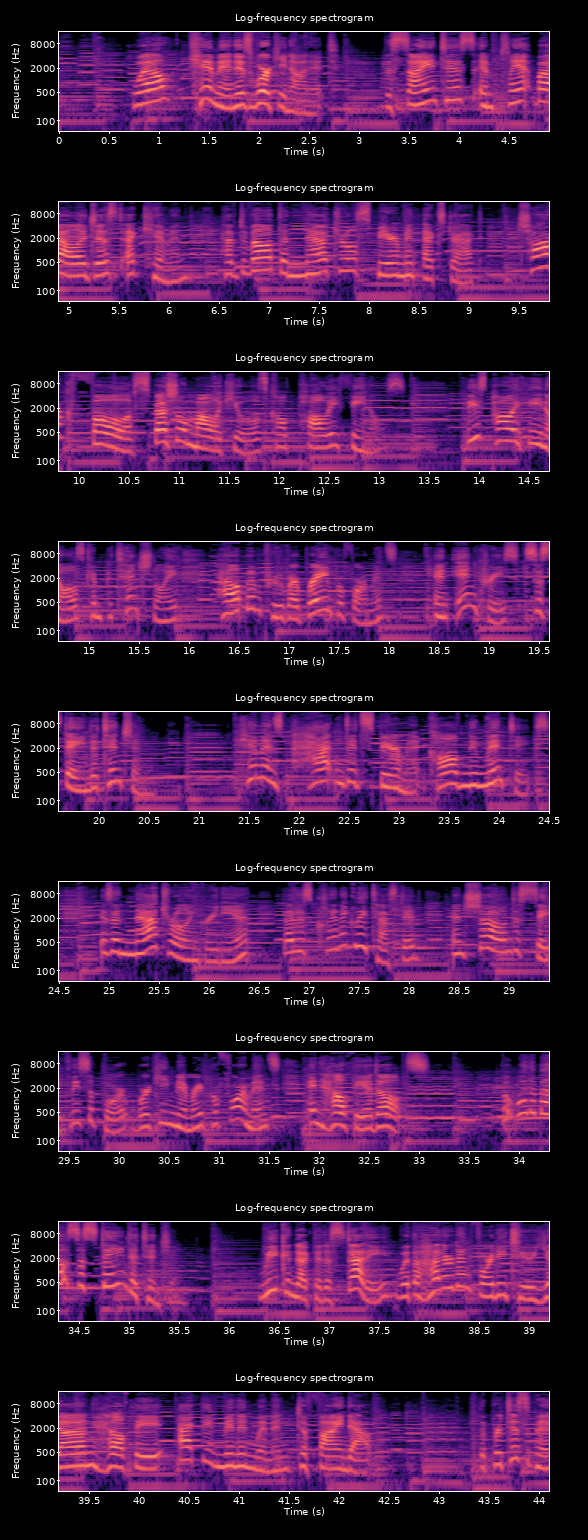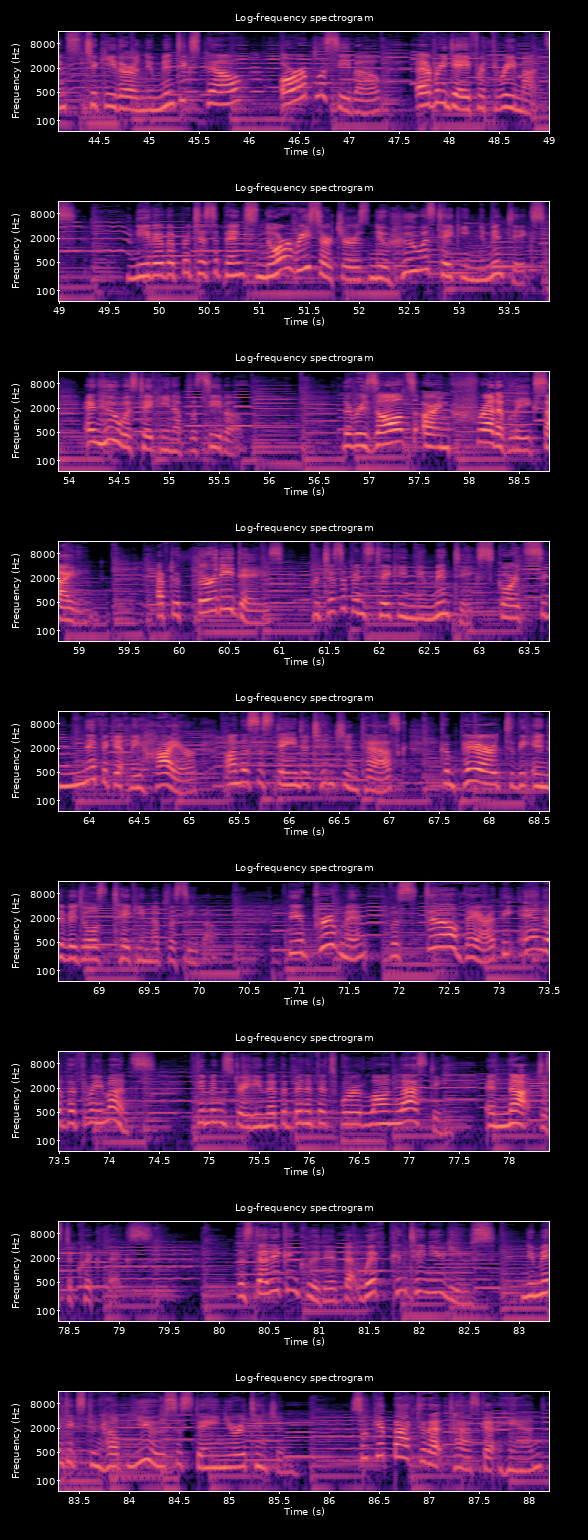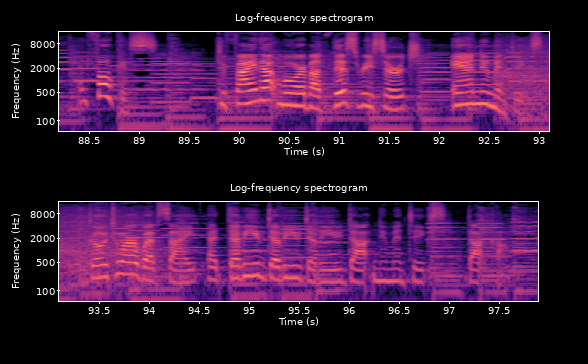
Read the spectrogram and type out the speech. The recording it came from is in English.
Well, Kemin is working on it. The scientists and plant biologists at Kemin have developed a natural spearmint extract chock full of special molecules called polyphenols. These polyphenols can potentially help improve our brain performance and increase sustained attention. Kemin's patented spearmint called Neumentix is a natural ingredient that is clinically tested and shown to safely support working memory performance in healthy adults. But what about sustained attention? We conducted a study with 142 young, healthy, active men and women to find out. The participants took either a Neumentix pill or a placebo every day for three months. Neither the participants nor researchers knew who was taking Neumentix and who was taking a placebo. The results are incredibly exciting. After 30 days, participants taking Neumentix scored significantly higher on the sustained attention task compared to the individuals taking the placebo. The improvement was still there at the end of the three months, demonstrating that the benefits were long lasting and not just a quick fix. The study concluded that with continued use, Neumentix can help you sustain your attention. So get back to that task at hand and focus. To find out more about this research and Numintix, go to our website at www.neumentix.com.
